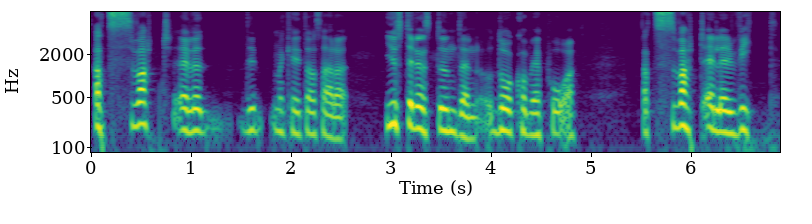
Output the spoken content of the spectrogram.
att svart, eller det, man kan ju ta så här. Just i den stunden, och då kom jag på att svart eller vitt,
